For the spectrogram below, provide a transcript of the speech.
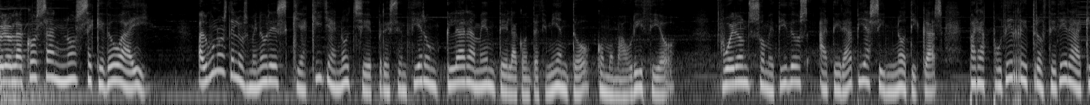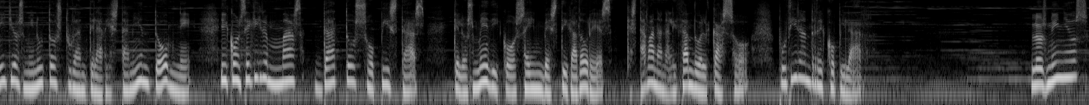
Pero la cosa no se quedó ahí. Algunos de los menores que aquella noche presenciaron claramente el acontecimiento, como Mauricio, fueron sometidos a terapias hipnóticas para poder retroceder a aquellos minutos durante el avistamiento ovni y conseguir más datos o pistas que los médicos e investigadores que estaban analizando el caso pudieran recopilar. Los niños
